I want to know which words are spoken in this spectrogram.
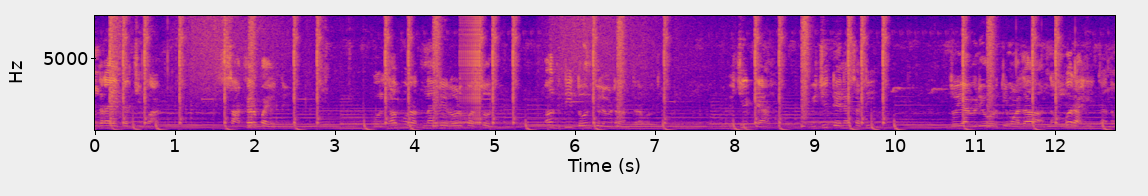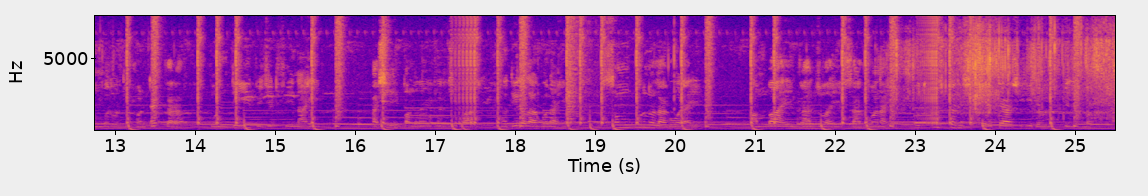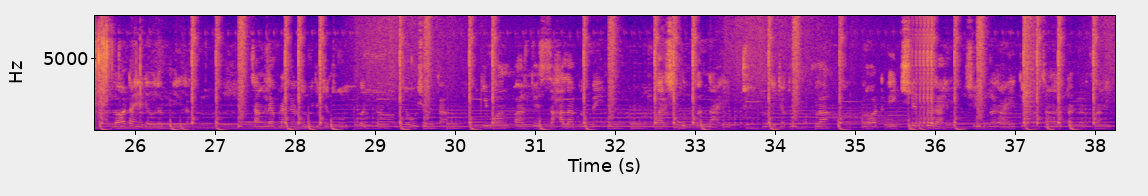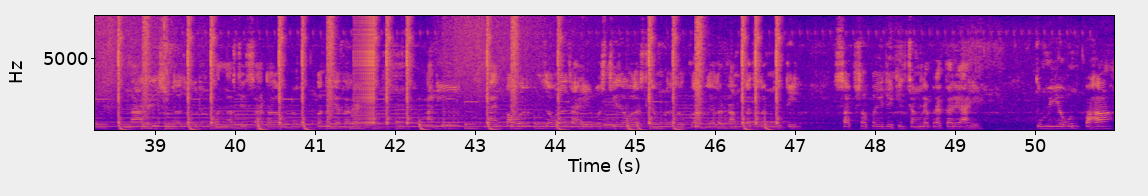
पंधरा एकरची बाग साखरपा येथे कोल्हापूर रत्नागिरी रोडपासून अगदी दोन किलोमीटर अंतरावरती विजिट द्या. विजिट देण्यासाठी जो या व्हिडिओवरती माझा नंबर आहे त्या नंबरवरती कॉन्टॅक्ट करा. कोणतीही विजिट फी नाही. अशी पंधरा एकरची बाग नदीला लागून आहे. संपूर्ण लागवड आहे. आंबा आहे काजू आहे सागवान आहे. उत्कृष्ट अशी ही डेव्हलप केली प्लॉट आहे डेव्हलप केलेला. चांगल्या प्रकारे तुम्ही त्याच्यातून उत्पन्न घेऊ शकता. किमान पाच ते सहा लाख रुपये वार्षिक उत्पन्न आहे. त्याच्यातून आपला प्लॉट एक शेतघर आहे. शेतघर आहे ते चांगल्या प्रकारचं आहे. नारळी सुद्धा जवळजवळ पन्नास ते साठ हजार रुपये उत्पन्न देणार आहे. आणि मॅनपॉवर जवळच आहे. वस्तीजवळ असल्यामुळे लोक आपल्याला कामकाजाला मिळतील. साफसफाई देखील चांगल्या प्रकारे आहे. तुम्ही येऊन पहा.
